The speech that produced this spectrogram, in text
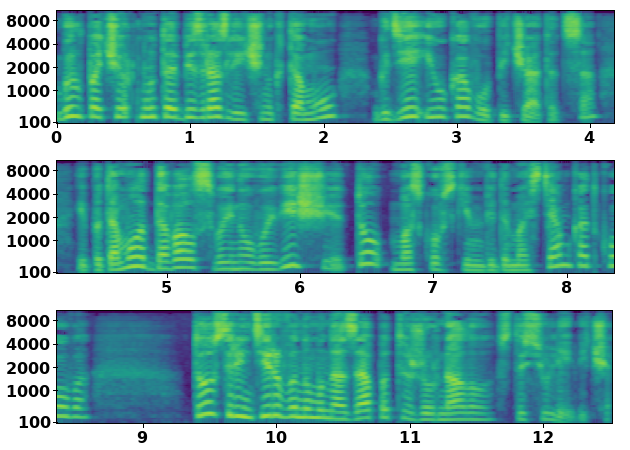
был подчеркнуто безразличен к тому, где и у кого печататься, и потому отдавал свои новые вещи то московским ведомостям Каткова, то сориентированному на запад журналу Стасюлевича.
